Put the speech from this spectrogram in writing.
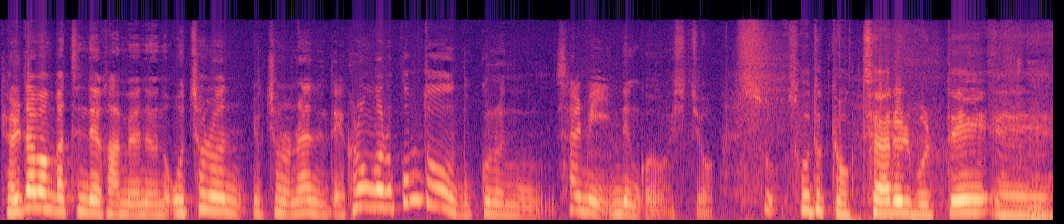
별다방 같은 데 가면은 5천 원, 6천 원 하는데 그런 거는 꿈도 못 꾸는 삶이 있는 것이죠. 소, 득 격차를 볼때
